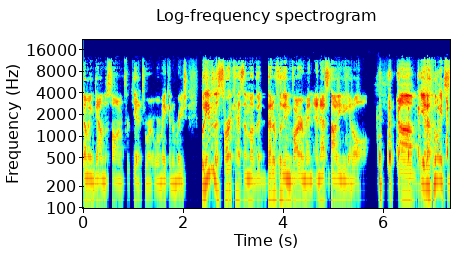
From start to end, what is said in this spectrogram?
dumbing down the song for kids. We're we're making them reach. But even the sarcasm of it, better for the environment, and that's not eating at all. um, you know, it's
